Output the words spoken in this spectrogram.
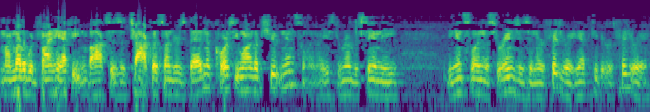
my mother would find half-eaten boxes of chocolates under his bed, and of course he wound up shooting insulin. I used to remember seeing the the insulin, the syringes in the refrigerator. You have to keep it refrigerated.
